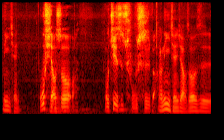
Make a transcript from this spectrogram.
你以前？我小时候，我记得是厨师吧？啊，你以前小时候是？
